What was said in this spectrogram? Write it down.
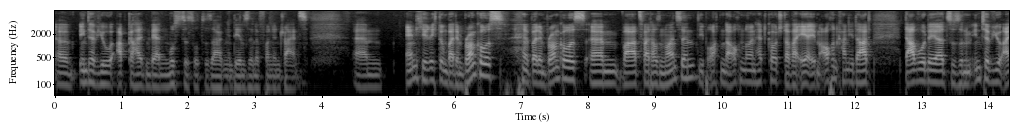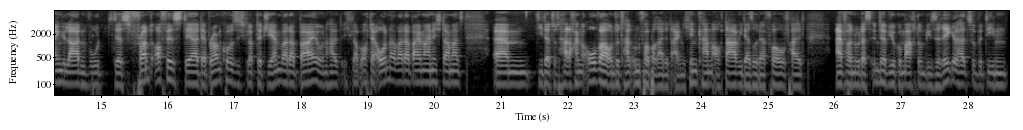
ja. äh, Interview abgehalten werden musste, sozusagen in dem Sinne von den Giants. Ähm, ähnliche Richtung bei den Broncos. bei den Broncos ähm, war 2019, die brauchten da auch einen neuen Headcoach, da war er eben auch ein Kandidat. Da wurde er zu so einem Interview eingeladen, wo das Front Office der, der Broncos, ich glaube, der GM war dabei und halt, ich glaube, auch der Owner war dabei, meine ich damals, ähm, die da total hangover und total unvorbereitet eigentlich hinkamen. Auch da wieder so der Vorwurf halt, einfach nur das Interview gemacht, um diese Regel halt zu bedienen,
